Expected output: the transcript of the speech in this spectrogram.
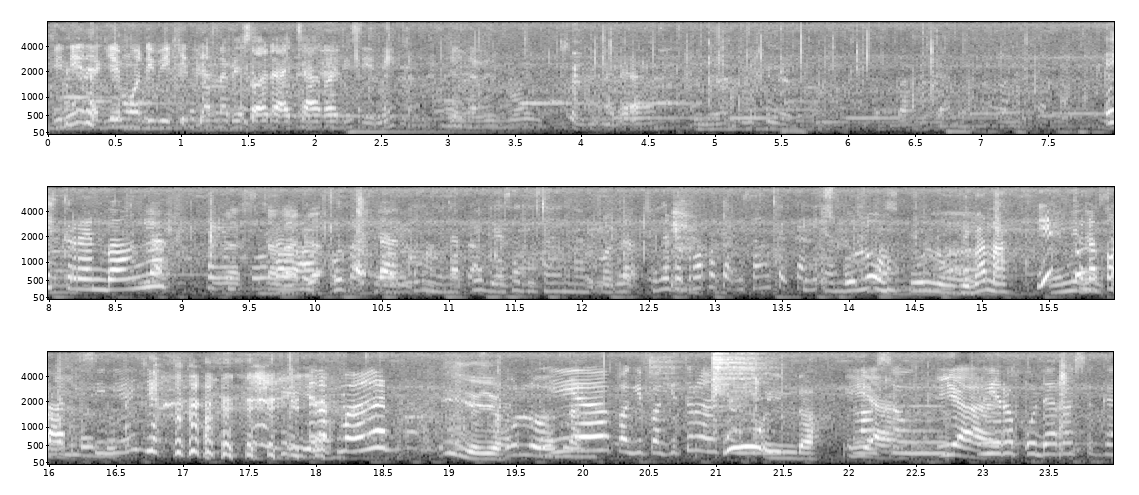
ini lagi mau dibikin karena besok ada acara di sini ada Eh keren banget. Biasa di sana. Ada berapa kak kak? sepuluh sepuluh Di mana? Ih, kenapa nggak di sini aja? Enak banget. Iya, iya. Iya, pagi-pagi tuh langsung Oh, indah. iya langsung iya ngirup udara segar.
